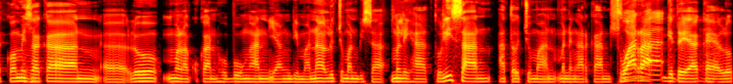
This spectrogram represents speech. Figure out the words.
ya, kalau misalkan eh, lu melakukan hubungan hubungan yang di mana lu cuman bisa melihat tulisan atau cuman mendengarkan suara, Suara. gitu ya kayak lu.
